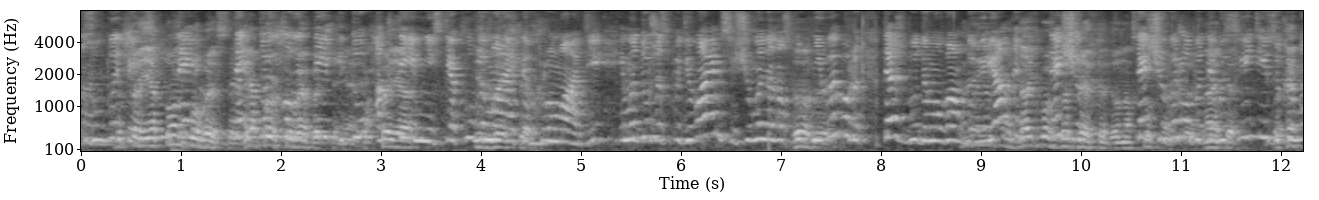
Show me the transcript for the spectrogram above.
розгубити Ну що, те- те- той колектив і ту якщо активність, яку ви маєте в громаді. І ми дуже сподіваємося, що ми на наступні Добре. вибори теж будемо вам довіряти. Те, що, те, що ви робите знаєте, в освіті, і зокрема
